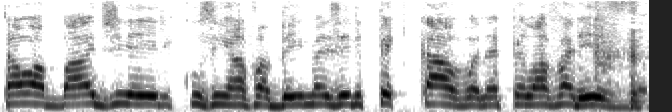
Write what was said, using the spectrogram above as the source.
tal abade ele cozinhava bem, mas ele pecava, né, pela avareza,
